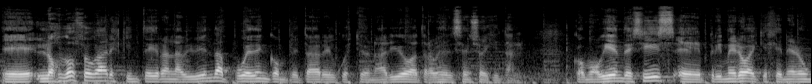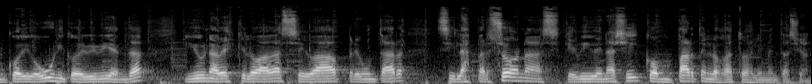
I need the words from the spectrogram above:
Eh, los dos hogares que integran la vivienda pueden completar el cuestionario a través del censo digital. Como bien decís, eh, primero hay que generar un código único de vivienda y una vez que lo hagas se va a preguntar si las personas que viven allí comparten los gastos de alimentación.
